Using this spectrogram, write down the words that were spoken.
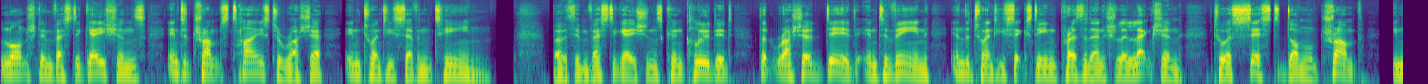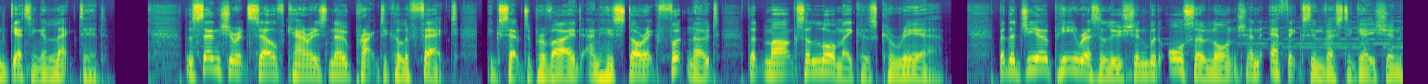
launched investigations into Trump's ties to Russia in 2017. Both investigations concluded that Russia did intervene in the 2016 presidential election to assist Donald Trump in getting elected. The censure itself carries no practical effect, except to provide an historic footnote that marks a lawmaker's career. But the GOP resolution would also launch an ethics investigation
